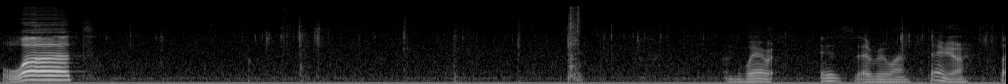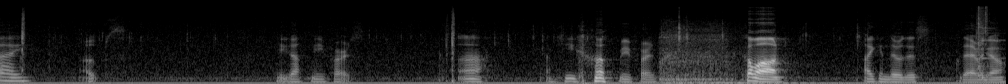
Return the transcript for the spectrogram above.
What? And where is everyone? There you are. Bye. Oops. He got me first. Ah. He got me first. Come on. I can do this. There we go.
